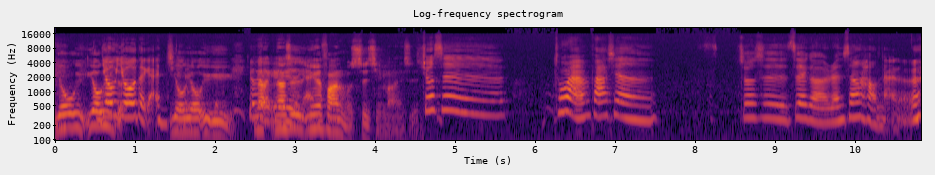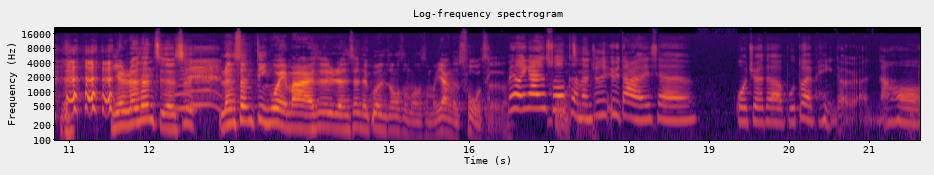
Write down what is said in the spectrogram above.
忧忧忧忧的感觉，忧忧郁郁。那那是因为发生什么事情吗？还是就是突然发现，就是这个人生好难啊！你的人生指的是人生定位吗？还是人生的过程中什么什么样的挫折？没有，应该是说可能就是遇到了一些。我觉得不对频的人，然后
